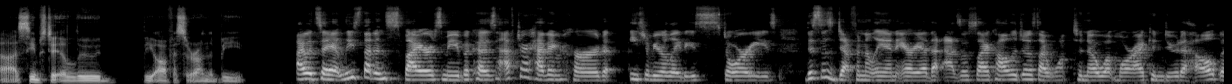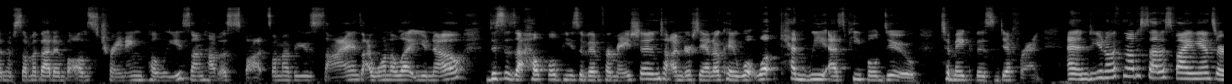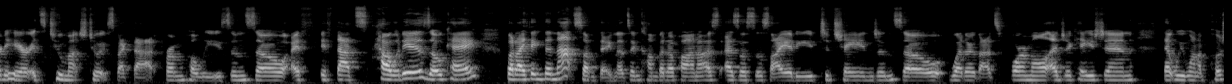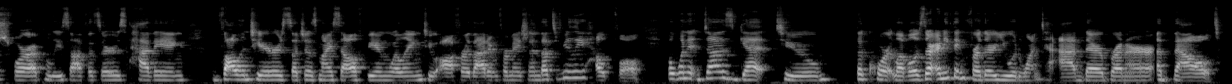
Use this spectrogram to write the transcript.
uh, seems to elude the officer on the beat. I would say at least that inspires me because after having heard each of your ladies' stories, this is definitely an area that as a psychologist, I want to know what more I can do to help. And if some of that involves training police on how to spot some of these signs, I want to let you know this is a helpful piece of information to understand okay, well, what can we as people do to make this different? And, you know, it's not a satisfying answer to hear. It's too much to expect that from police. And so if, if that's how it is, okay. But I think then that's something that's incumbent upon us as a society to change. And so, whether that's formal education that we want to push for our police officers, having volunteers such as myself being willing to offer that information, that's really helpful. But when it does get to the court level, is there anything further you would want to add there, Brenner, about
